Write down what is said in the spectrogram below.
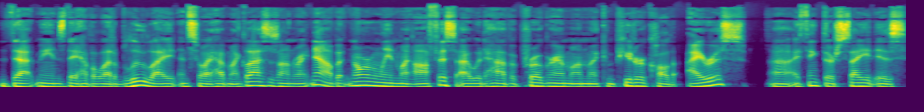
That means they have a lot of blue light. And so I have my glasses on right now. But normally in my office, I would have a program on my computer called Iris. Uh, I think their site is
